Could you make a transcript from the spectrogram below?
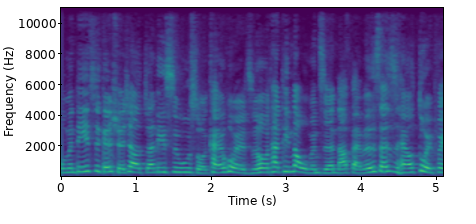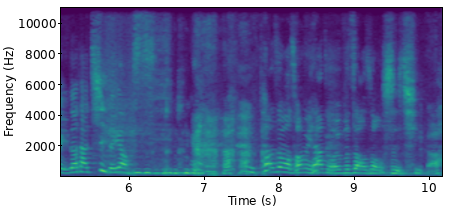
我们第一次跟学校的专利事务所开会之后，他听到我们只能拿百分之三十还要对分，你知道他气得要死。他这么聪明，他怎么会不知道这种事情啊？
